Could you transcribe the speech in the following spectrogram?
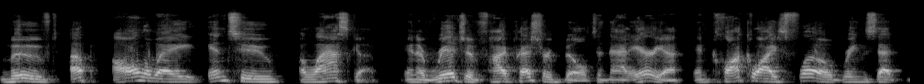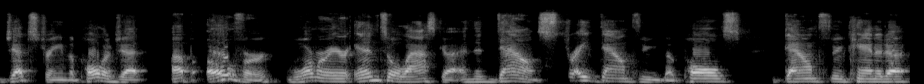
moved up all the way into Alaska and a ridge of high pressure built in that area. And clockwise flow brings that jet stream, the polar jet, up over warmer air into Alaska and then down, straight down through the poles, down through Canada,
